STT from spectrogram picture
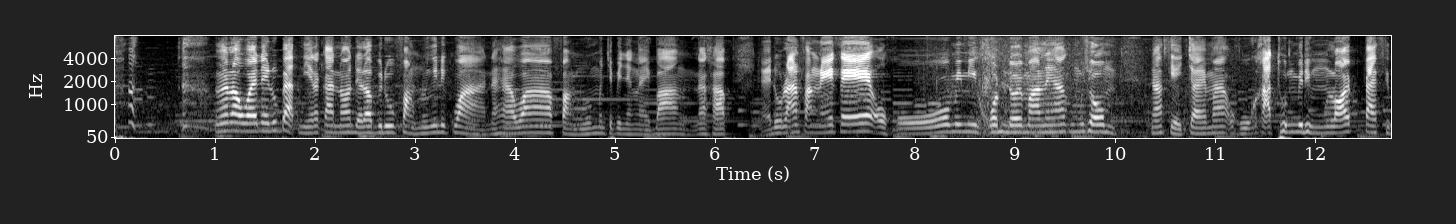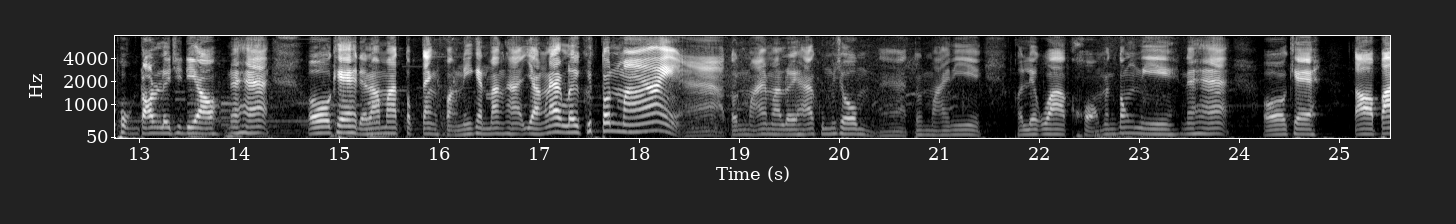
งั้นเราไว้ในรูปแบบนี้แล้วกันเนาะเดี๋ยวเราไปดูฝั่งนู้นกันดีกว่านะฮะว่าฝั่งนู้นมันจะเป็นยังไงบ้างนะครับไหนดูร้านฝั่งไหนเซโอ้โห ไม่มีคนเดินมาเลยฮะคุณผู้ชมน่าเสียใจมากโอ้โหขาดทุนไปถึง 186 ดอลเลยทีเดียวนะฮะโอเค เดี๋ยวเรามาตกแต่งฝั่งนี้กันบ้างฮะอย่างแรกเลยคือต้นไม้อ่าต้นไม้มาเลยฮะคุณผู้ชมอ่าต้นไม้นี่เขาเรียกว่าของมันต้องมีนะฮะโอเค ต่อไป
